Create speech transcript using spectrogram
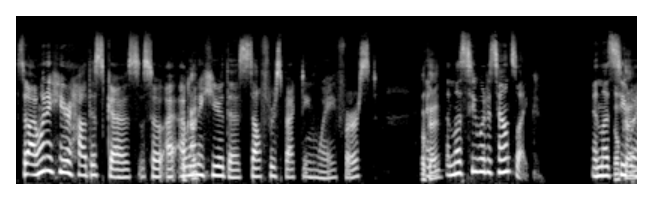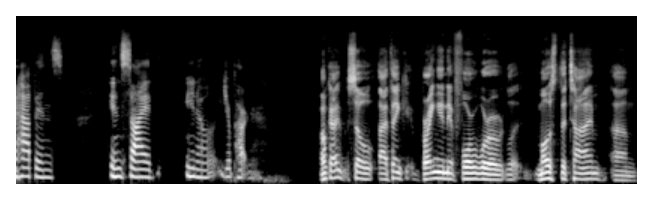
So I want to hear how this goes. So I, I Okay. want to hear the self respecting way first. Okay. And, and let's see what it sounds like. And let's see Okay. what happens inside, you know, your partner. Okay, so I think bringing it forward most of the time, um,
